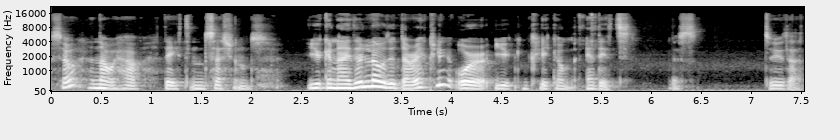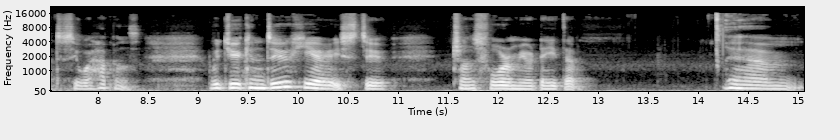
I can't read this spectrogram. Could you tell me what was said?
So, now we have date and sessions. You can either load it directly or you can click on edit. Let's do that to see what happens. What you can do here is to transform your data. Um,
